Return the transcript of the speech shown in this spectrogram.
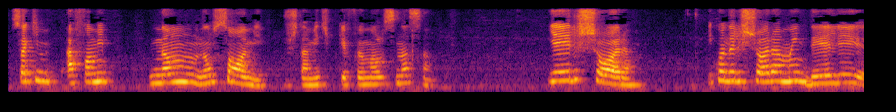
Só que a fome não, não some, justamente porque foi uma alucinação. E aí ele chora. E quando ele chora, a mãe dele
